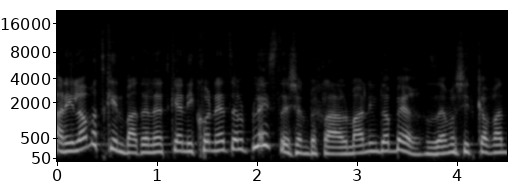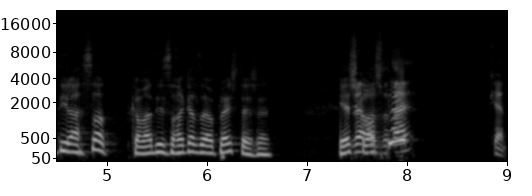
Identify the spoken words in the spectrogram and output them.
אני לא מתקין באטלנט כי אני קונה את זה לפלייסטיישן בכלל על מה אני מדבר זה מה שהתכוונתי לעשות התכוונתי לשחק על זה בפלייסטיישן. יש קרוספליי? כן.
